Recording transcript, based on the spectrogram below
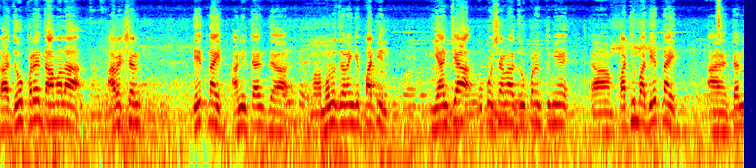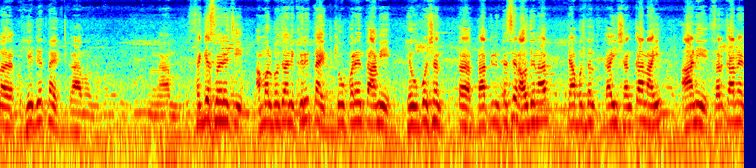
का जोपर्यंत आम्हाला आरक्षण देत नाहीत आणि त्या मनोज जरांगे पाटील यांच्या उपोषणाला जोपर्यंत तुम्ही पाठिंबा देत नाहीत त्यांना हे देत नाहीत का सगळ्या सोयऱ्याची अंमलबजावणी करीत नाहीत तोपर्यंत आम्ही हे उपोषण त- तातडीने तसे राहू देणार. त्याबद्दल काही शंका नाही. आणि सरकारने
